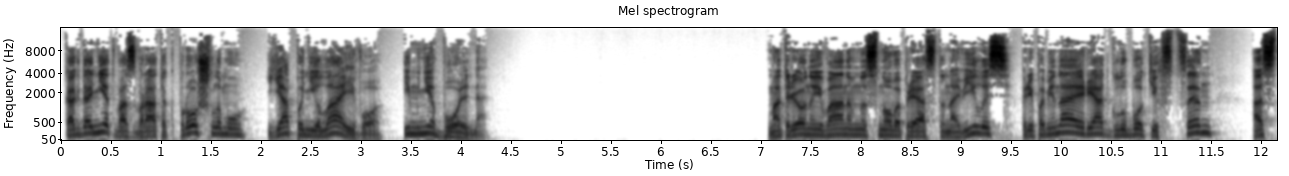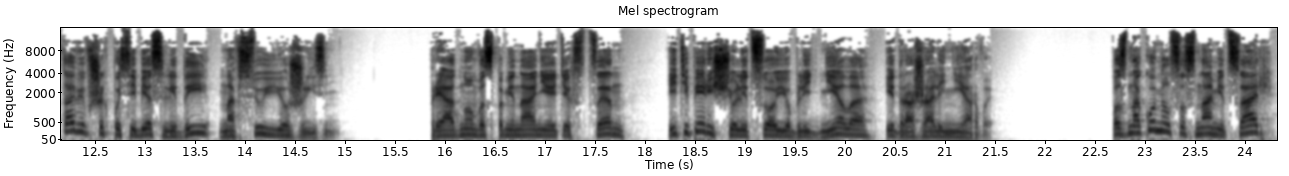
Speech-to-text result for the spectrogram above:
когда нет возврата к прошлому, я поняла его, и мне больно. Матрена Ивановна снова приостановилась, припоминая ряд глубоких сцен, оставивших по себе следы на всю ее жизнь. При одном воспоминании этих сцен и теперь еще лицо ее бледнело и дрожали нервы. Познакомился с нами царь,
